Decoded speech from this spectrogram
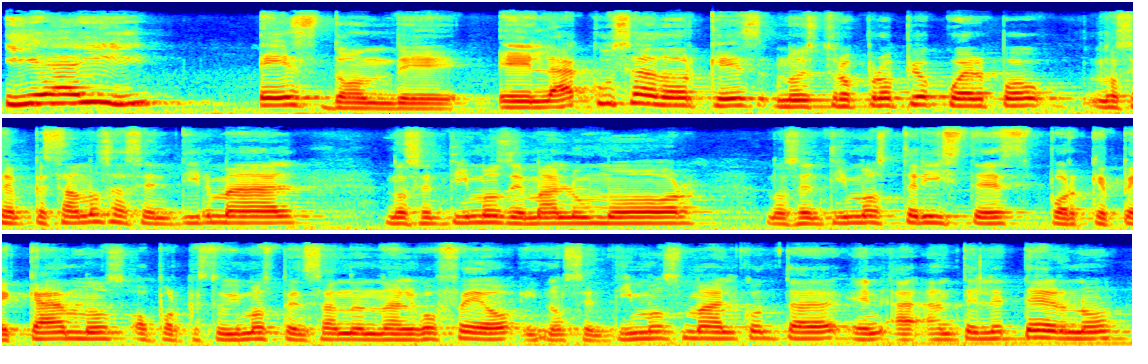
Y ahí es donde el acusador, que es nuestro propio cuerpo, nos empezamos a sentir mal, nos sentimos de mal humor, nos sentimos tristes porque pecamos o porque estuvimos pensando en algo feo y nos sentimos mal ante el Eterno,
